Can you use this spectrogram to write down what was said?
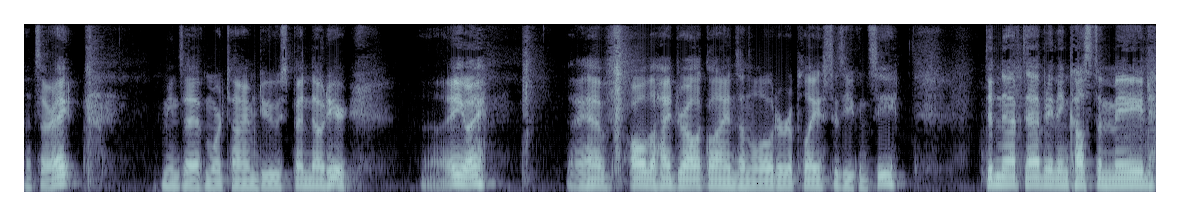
that's all right. means I have more time to spend out here. Uh, anyway, I have all the hydraulic lines on the loader replaced, as you can see. Didn't have to have anything custom made.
